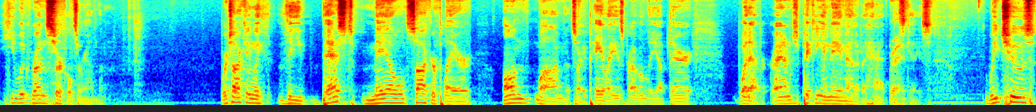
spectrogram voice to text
he would run circles around them. We're talking like the best male soccer player on. Well, I'm sorry, Pele is probably up there. Whatever, right? I'm just picking a name out of a hat in this case. We choose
